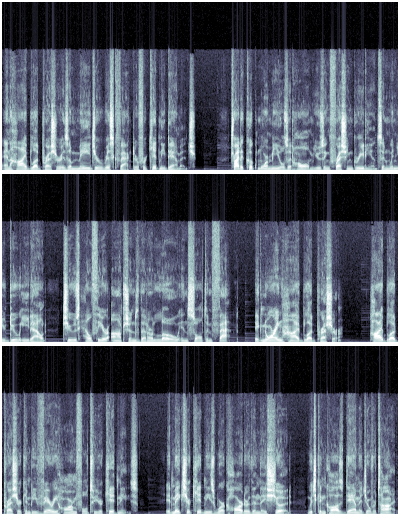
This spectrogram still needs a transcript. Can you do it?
and high blood pressure is a major risk factor for kidney damage. Try to cook more meals at home using fresh ingredients, and when you do eat out, choose healthier options that are low in salt and fat. Ignoring high blood pressure. High blood pressure can be very harmful to your kidneys. It makes your kidneys work harder than they should, which can cause damage over time.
